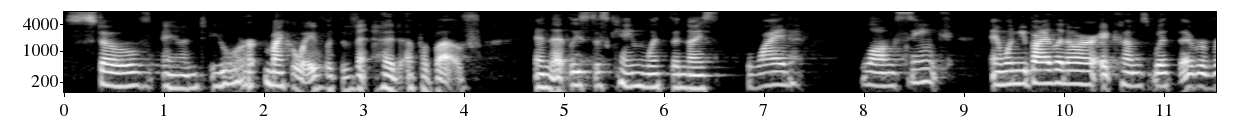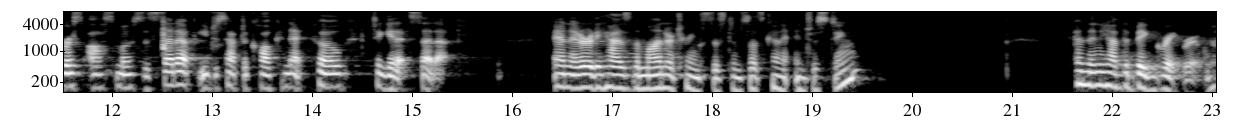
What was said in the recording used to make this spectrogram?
stove and your microwave with the vent hood up above. And at least this came with the nice wide long sink. And when you buy Lennar, it comes with a reverse osmosis setup. You just have to call Kinetico to get it set up and it already has the monitoring system, so that's kind of interesting. And then you have the big great room.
